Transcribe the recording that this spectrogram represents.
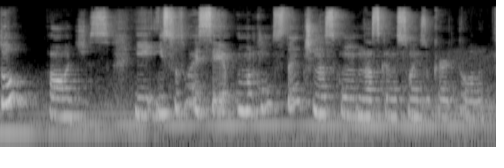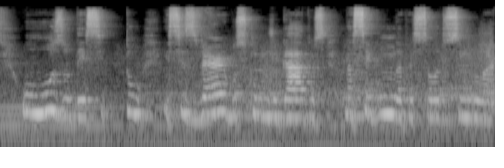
tu podes. E isso vai ser uma constante nas, nas canções do Cartola. O uso desse tu, esses verbos conjugados na segunda pessoa do singular.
